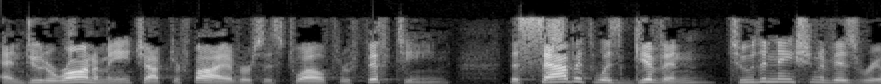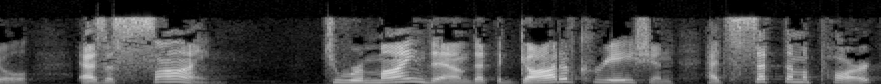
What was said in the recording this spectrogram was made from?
and Deuteronomy chapter 5, verses 12 through 15, the Sabbath was given to the nation of Israel as a sign to remind them that the God of creation had set them apart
